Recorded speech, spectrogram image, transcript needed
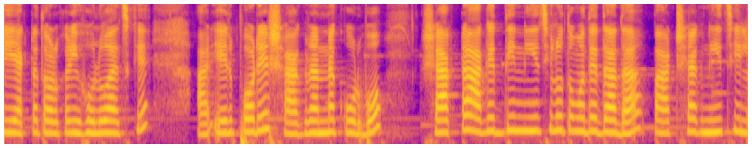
এই একটা তরকারি হলো আজকে। আর এরপরে শাক রান্না করব। শাকটা আগের দিন নিয়েছিল তোমাদের দাদা, পাট শাক নিয়েছিল।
